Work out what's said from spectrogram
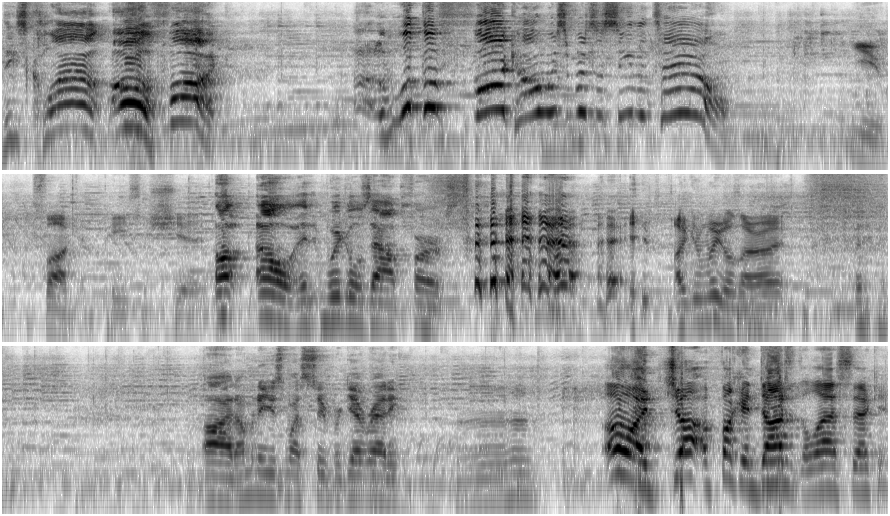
these clowns. Oh fuck. Uh, what the fuck? How are we supposed to see the tail? You fucking piece of shit. Oh, oh, it wiggles out first. it fucking wiggles, alright. All right, I'm gonna use my super. Get ready. Oh, I jo- fucking dodged at the last second.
